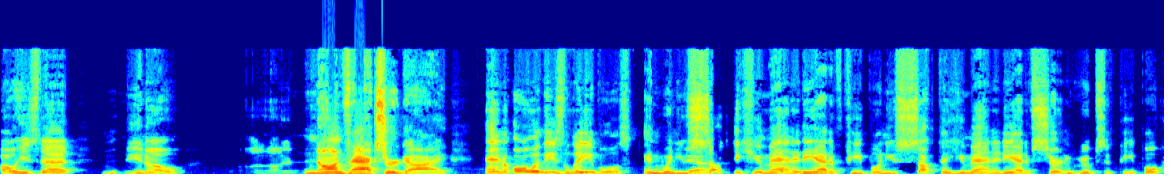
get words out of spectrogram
Oh, he's that you know non-vaxer guy. And all of these labels. And when you yeah. suck the humanity out of people and you suck the humanity out of certain groups of people,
